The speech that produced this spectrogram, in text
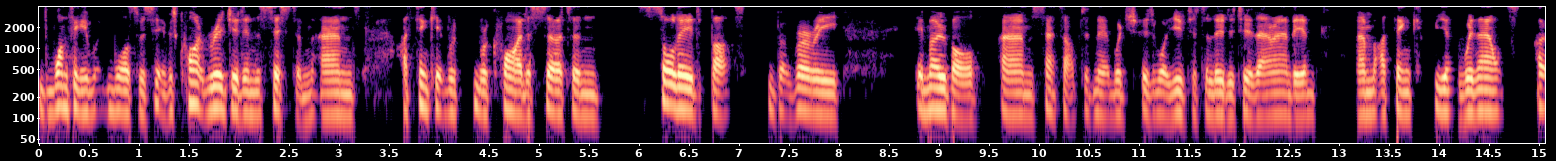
one thing it was was it was quite rigid in the system, and I think it re- required a certain solid but but very immobile um, setup, didn't it? Which is what you've just alluded to there, Andy. And um, I think you know, without uh,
